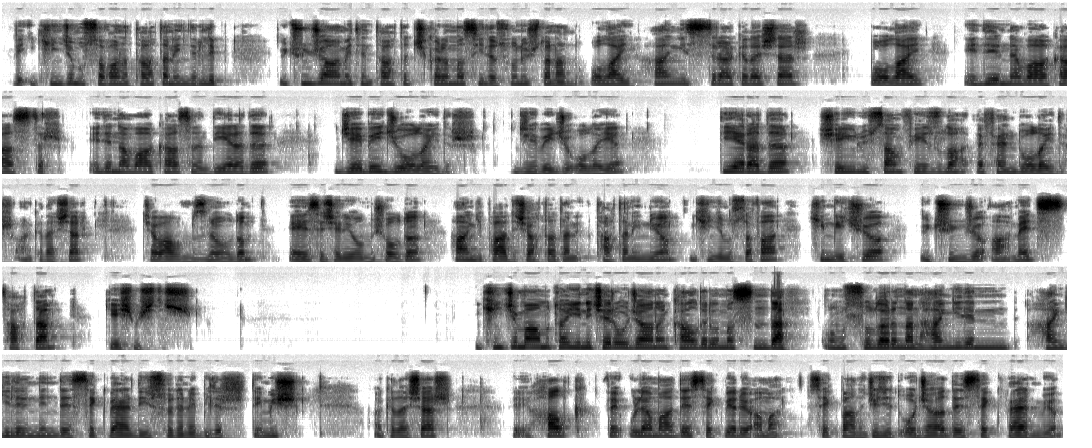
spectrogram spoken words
ve 2. Mustafa'nın tahttan indirilip 3. Ahmet'in tahta çıkarılmasıyla sonuçlanan olay hangisidir arkadaşlar? Bu olay Edirne vakasıdır. Edirne vakasının diğer adı Cebeci olayıdır. Cebeci olayı. Diğer adı Şeyhülislam Feyzullah Efendi olayıdır arkadaşlar. Cevabımız ne oldu? E seçeneği olmuş oldu. Hangi padişah tahttan, tahttan iniyor? 2. Mustafa. Kim geçiyor? 3. Ahmet tahta geçmiştir. İkinci Mahmut'a Yeniçeri Ocağı'nın kaldırılmasında unsurlarından hangilerinin, hangilerinin destek verdiği söylenebilir demiş. Arkadaşlar e, halk ve ulema destek veriyor ama Sekban-ı Cedid Ocağı destek vermiyor.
